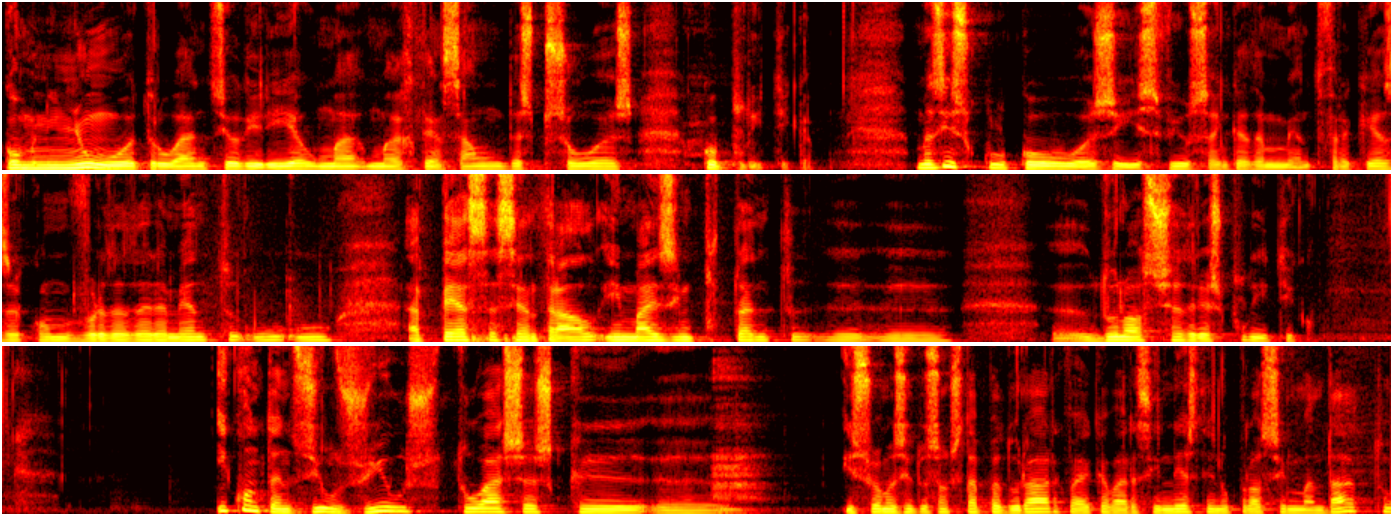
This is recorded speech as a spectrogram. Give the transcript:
como nenhum outro antes, eu diria, uma, uma retenção das pessoas com a política. Mas isso colocou hoje, e isso viu-se em cada momento de fraqueza, como verdadeiramente o, o a peça central e mais importante uh, uh, do nosso xadrez político. E com tantos elogios, tu achas que isso é uma situação que está para durar, que vai acabar assim neste e no próximo mandato,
